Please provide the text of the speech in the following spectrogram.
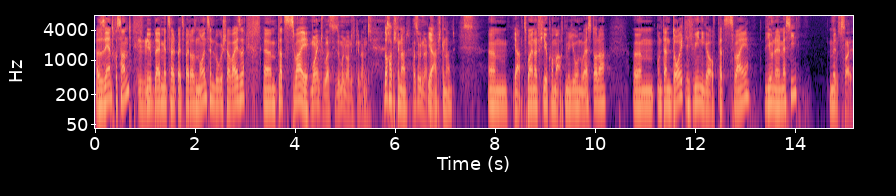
Also sehr interessant. Mhm. Wir bleiben jetzt halt bei 2019 logischerweise. Ähm, Platz 2. Moment, du hast die Summe noch nicht genannt. Doch, habe ich genannt. Hast du genannt? Ja, habe ich genannt. Ähm, ja, 204,8 Millionen US-Dollar. Ähm, und dann deutlich weniger auf Platz 2 Lionel Messi mit Fußball.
